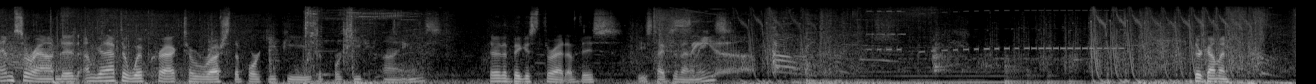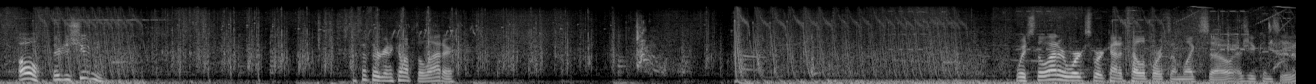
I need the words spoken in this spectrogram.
am surrounded. I'm gonna have to whip crack to rush the porky peas, the porcupines. They're the biggest threat of this these types of enemies. They're coming. Oh, they're just shooting. I thought they were gonna come up the ladder. Which the ladder works where it kind of teleports them like so, as you can see.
